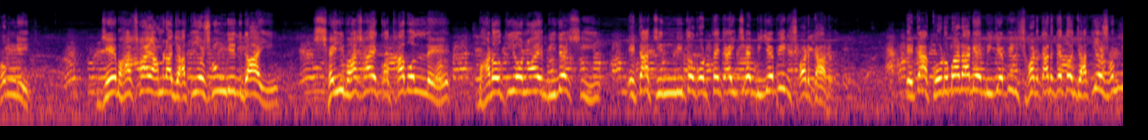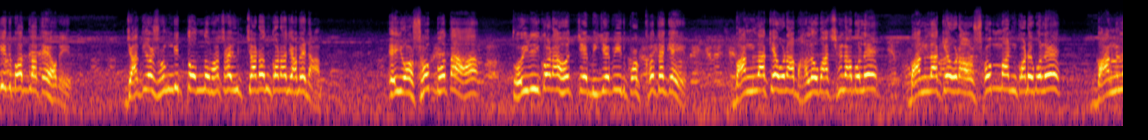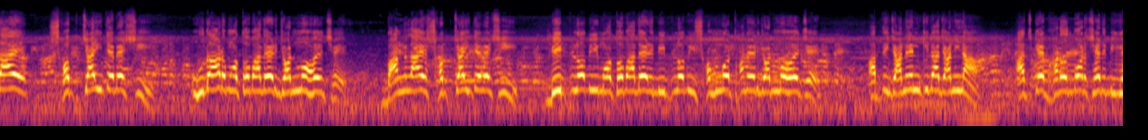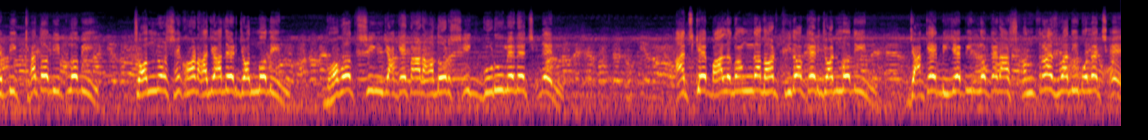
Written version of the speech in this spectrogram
সংগীত। যে ভাষায় আমরা জাতীয় সংগীত গাই, সেই ভাষায় কথা বললে ভারতীয় নয়, বিদেশি, এটা চিহ্নিত করতে চাইছে বিজেপির সরকার। এটা করবার আগে বিজেপির সরকারকে তো জাতীয় সংগীত বদলাতে হবে। জাতীয় সংগীত তো অন্য ভাষায় উচ্চারণ করা যাবে না। এই অসভ্যতা তৈরি করা হচ্ছে বিজেপির পক্ষ থেকে। বাংলাকে ওরা ভালোবাসে না বলে, বাংলাকে ওরা অসম্মান করে বলে বাংলায় সবচাইতে বেশি উদার মতবাদের জন্ম হয়েছে। বাংলায় সবচাইতে বেশি বিপ্লবী মতবাদের বিপ্লবী সংগঠনের জন্ম হয়েছে। আপনি জানেন কি না জানি না। আজকে ভারতবর্ষের বিখ্যাত বিপ্লবী চন্দ্রশেখর আজাদের জন্মদিন। ভগৎ সিং যাকে তার আদর্শিক গুরু মেনেছিলেন। আজকে বালগঙ্গাধর তিলকের জন্মদিন। যাকে বিজেপির লোকেরা সন্ত্রাসবাদী বলেছে,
